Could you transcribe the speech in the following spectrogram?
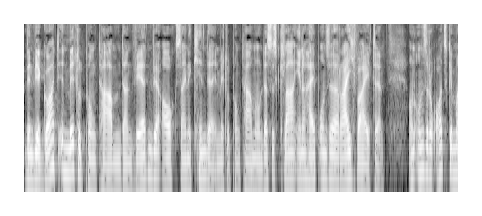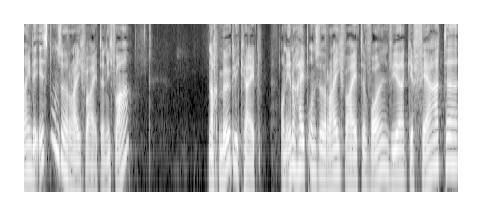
wenn wir Gott im Mittelpunkt haben, dann werden wir auch seine Kinder im Mittelpunkt haben. Und das ist klar innerhalb unserer Reichweite. Und unsere Ortsgemeinde ist unsere Reichweite, nicht wahr? Nach Möglichkeit und innerhalb unserer Reichweite wollen wir Gefährte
